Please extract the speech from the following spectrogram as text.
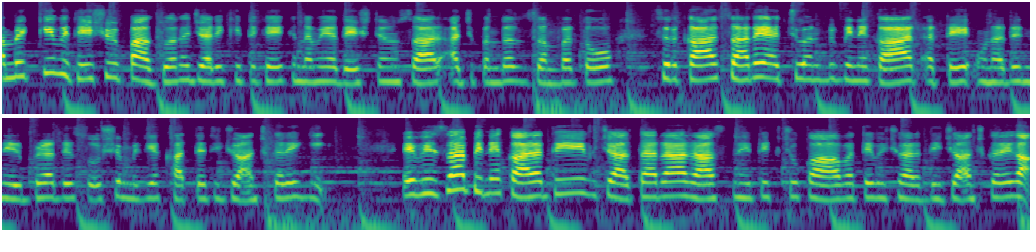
ਅਮਰੀਕੀ ਵਿਦੇਸ਼ ਵਿਭਾਗ ਦੁਆਰਾ ਜਾਰੀ ਕੀਤੇ ਗਏ ਇੱਕ ਨਵੇਂ ਆਦੇਸ਼ ਦੇ ਅਨੁਸਾਰ ਅੱਜ 15 ਦਸੰਬਰ ਤੋਂ ਸਰਕਾਰ ਸਾਰੇ H1B ਬਿਨੈਕਾਰ ਅਤੇ ਉਹਨਾਂ ਦੇ ਨਿਰਭਰਾ ਦੇ ਸੋਸ਼ਲ ਮੀਡੀਆ ਖਾਤੇ ਦੀ ਜਾਂਚ ਕਰੇਗੀ। ਇਹ ਵੀਜ਼ਾ ਬਿਨੈਕਾਰਾਂ ਦੀ ਵਿਚਾਰਧਾਰਾ, ਰਾਜਨੀਤਿਕ ਝੁਕਾਅ ਅਤੇ ਵਿਚਾਰ ਦੀ ਜਾਂਚ ਕਰੇਗਾ।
